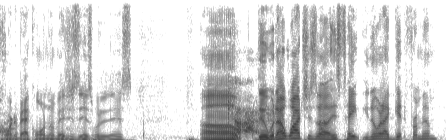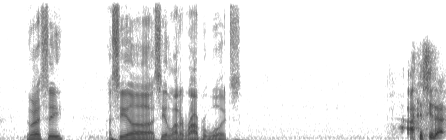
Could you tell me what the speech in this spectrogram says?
cornerback on him. It just is what it is. Um, dude, when I watch his uh his tape, you know what I get from him? You know what I see? I see uh I see a lot of Robert Woods. I can see that.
